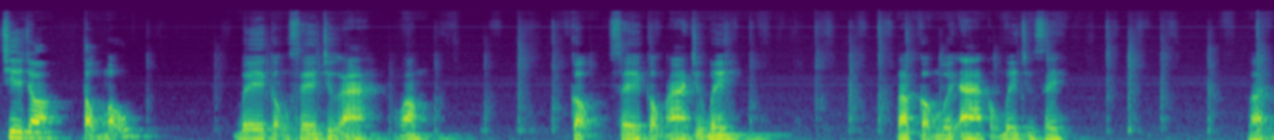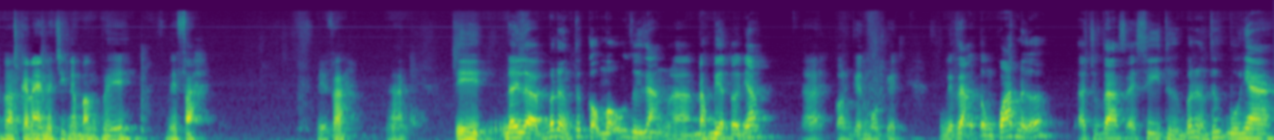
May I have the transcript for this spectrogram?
Chia cho tổng mẫu b cộng c trừ a đúng không? Cộng c cộng a trừ b. Và cộng với a cộng b trừ c. Đấy, và cái này nó chính là bằng vế vế phải vế phải Đấy. thì đây là bất đẳng thức cộng mẫu dưới dạng là đặc biệt rồi nhá. Đấy. còn cái một cái một cái dạng tổng quát nữa là chúng ta sẽ suy từ bất đẳng thức Bunya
